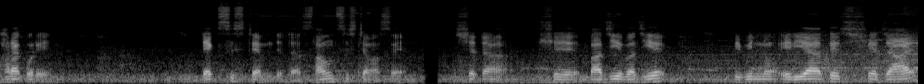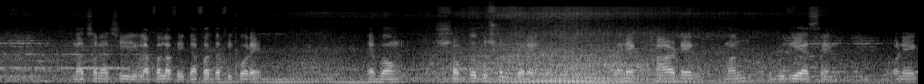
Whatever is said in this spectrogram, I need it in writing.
ভাড়া করে ট্যাক্স সিস্টেম যেটা সাউন্ড সিস্টেম আছে, সেটা সে বাজিয়ে বাজিয়ে বিভিন্ন এরিয়াতে সে যায়, নাচানাচি, লাফালাফি, দাফাদাফি করে এবং শব্দ দূষণ করে। অনেক হার্টের মান রুগী আছেন, অনেক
